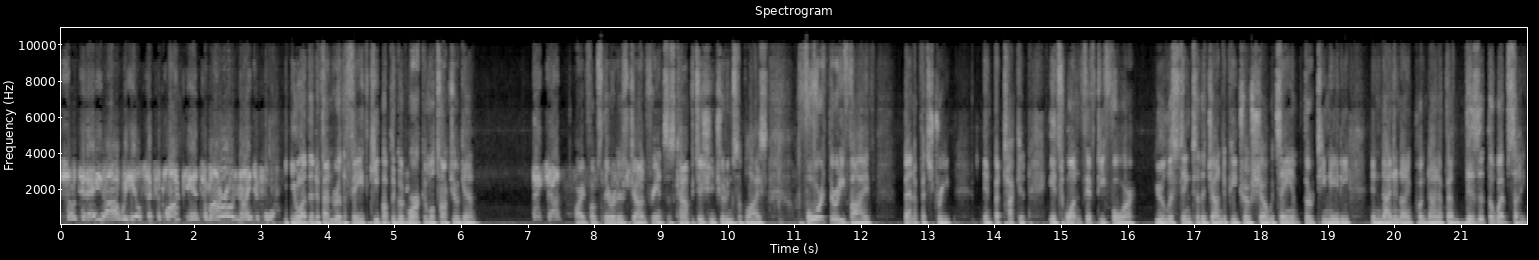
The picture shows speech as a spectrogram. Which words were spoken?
So today uh, we heal six o'clock, and tomorrow nine to four. You are the defender of the faith. Keep up the good work, and we'll talk to you again. Thanks, John. All right, folks, there it is. John Francis, Competition Shooting Supplies, 435 Benefit Street in Pawtucket. It's 154. You're listening to the John DePetro Show. It's AM 1380 and 99.9 FM. Visit the website,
